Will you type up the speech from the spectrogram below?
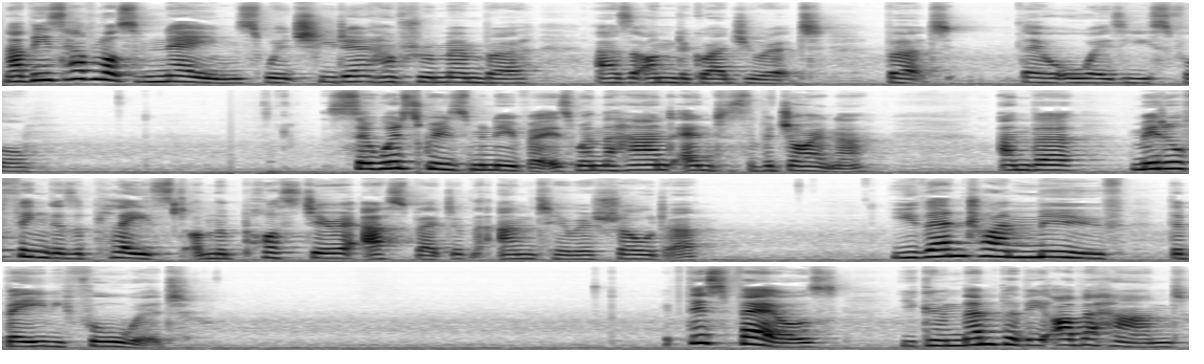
Now, these have lots of names which you don't have to remember as an undergraduate, but they are always useful. So, Woodscrews maneuver is when the hand enters the vagina and the middle fingers are placed on the posterior aspect of the anterior shoulder. You then try and move the baby forward. If this fails, you can then put the other hand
